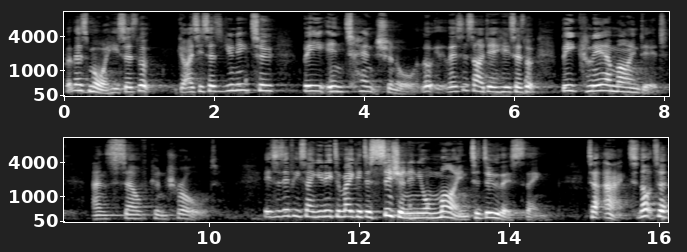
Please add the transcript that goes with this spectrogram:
But there's more. He says, look, guys, he says, you need to be intentional. Look, there's this idea he says, look, be clear minded and self controlled. It's as if he's saying you need to make a decision in your mind to do this thing, to act, not to,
